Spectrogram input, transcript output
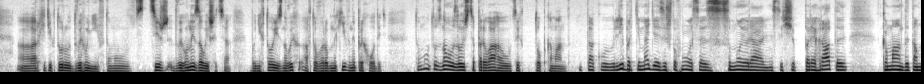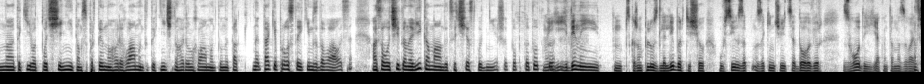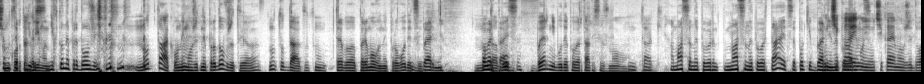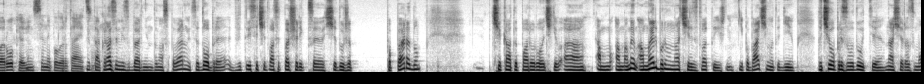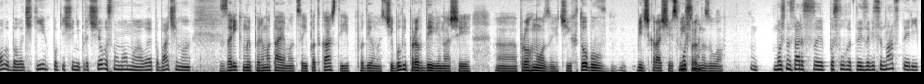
архітектуру двигунів. Тому ці ж двигуни залишаться, бо ніхто із нових автовиробників не приходить. Тому тут знову залишиться перевага у цих топ-команд. Так, у Liberty Media зіштовхнулося з сумною реальністю, щоб переграти команди там на такій от площині там, спортивного регламенту, технічного регламенту, не так, не так і просто, як їм здавалося. А залучити нові команди це ще складніше. Тобто тут Ну, єдиний, м, скажімо, плюс для Liberty, що у всіх зак- закінчується договір згоди, як він там а в називається, це плюс? Ніхто не продовжить. Ну так, вони можуть не продовжити, але ну тут да, тут треба перемовини проводити. З Берні. Ну, Повертайся. Да, бо Берні буде повертатися знову. Так. А маса не повер... маса не повертається, поки Берні Ми не чекаємо повернеться. його, чекаємо вже два роки, а він все не повертається. І Так, разом із Берні до нас повернеться. Добре, 2021 рік це ще дуже попереду. Чекати пару рочків, а, а, а, а Мельбурн у нас через два тижні. І побачимо тоді, до чого призведуть е, наші розмови, балачки. Поки що ні про що в основному, але побачимо. За рік ми перемотаємо цей подкаст і подивимось, чи були правдиві наші е, прогнози, чи хто був більш кращий в своїх Можна- прогнозував. Можна зараз е, послухати за 18-й рік,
